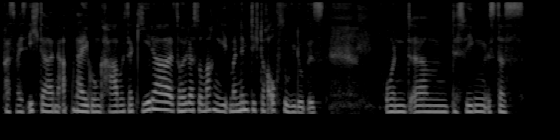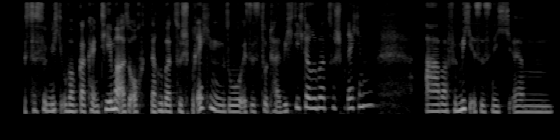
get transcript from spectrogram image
was weiß ich, da eine Abneigung habe. Ich sage, jeder soll das so machen, man nimmt dich doch auch so, wie du bist. Und ähm, deswegen ist das, ist das für mich überhaupt gar kein Thema. Also auch darüber zu sprechen, so ist es total wichtig, darüber zu sprechen. Aber für mich ist es nicht ähm,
